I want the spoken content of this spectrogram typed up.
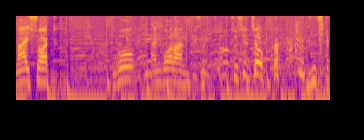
nice shot go and ball on Sushil चौ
